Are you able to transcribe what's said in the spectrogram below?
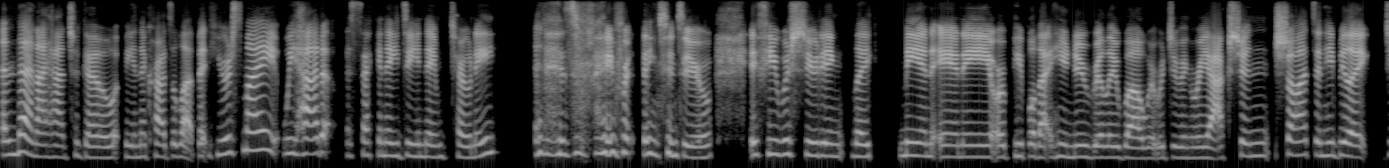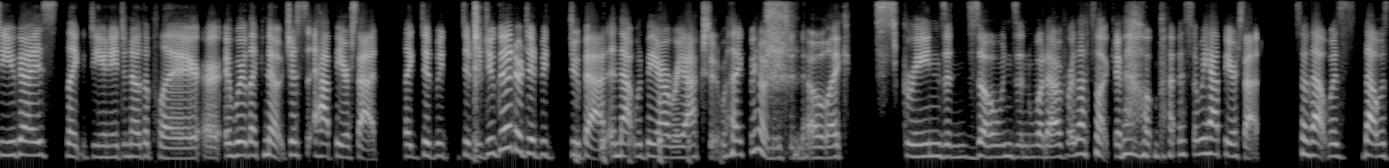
And then I had to go be in the crowds a lot. But here's my we had a second AD named Tony, and his favorite thing to do if he was shooting like me and Annie or people that he knew really well, we were doing reaction shots, and he'd be like, "Do you guys like? Do you need to know the play?" Or, and we're like, "No, just happy or sad." Like, did we did we do good or did we do bad? And that would be our reaction. We're like, we don't need to know like screens and zones and whatever. That's not to help us. So we happy or sad. So that was that was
